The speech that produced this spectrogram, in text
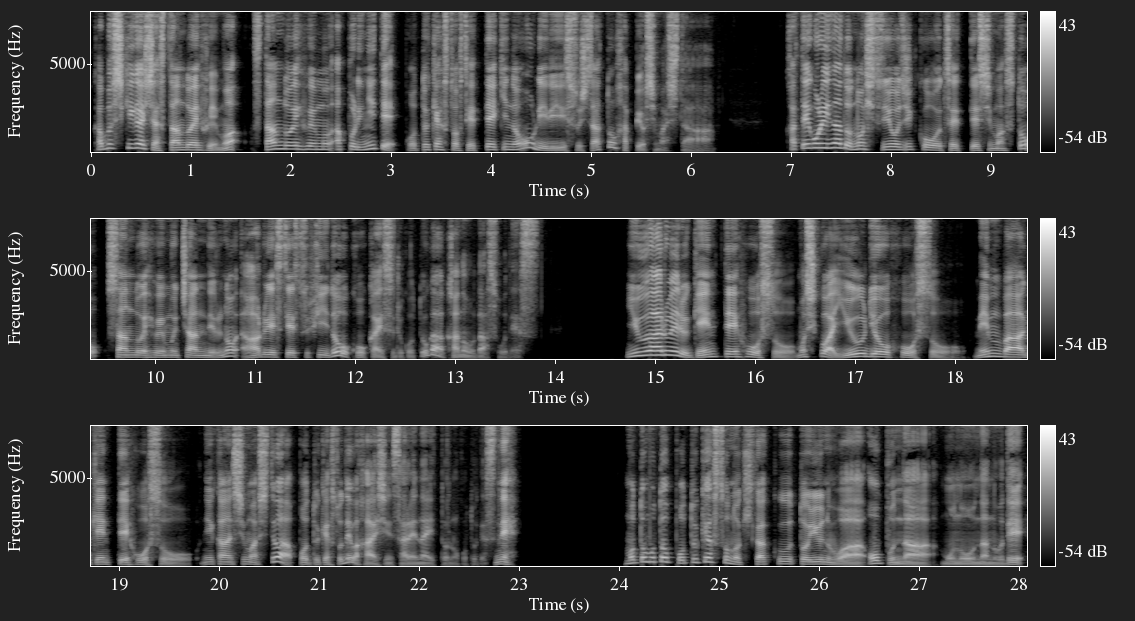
株式会社スタンド FM は、スタンド FM アプリにて、ポッドキャスト設定機能をリリースしたと発表しました。カテゴリーなどの必要事項を設定しますと、スタンド FM チャンネルの RSS フィードを公開することが可能だそうです。URL 限定放送、もしくは有料放送、メンバー限定放送に関しましては、ポッドキャストでは配信されないとのことですね。もともと、ポッドキャストの企画というのはオープンなものなので、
